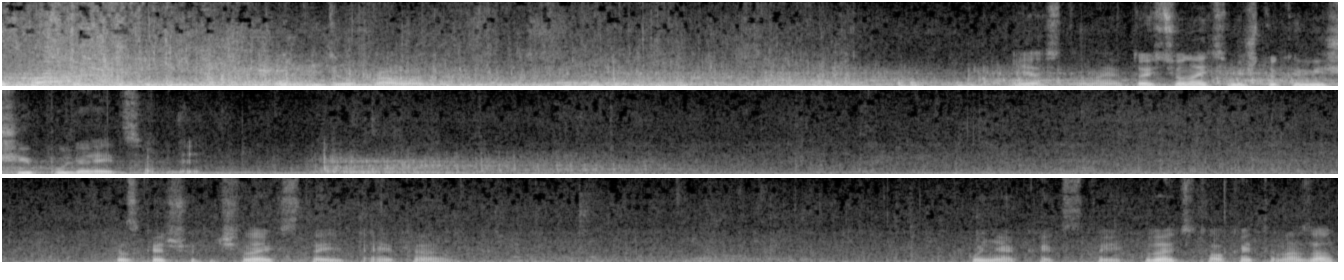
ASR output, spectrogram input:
Опа! Увидел кого-то. И остановил. То есть он этими штуками еще и пуляется, блядь. Хотел сказать, что это человек стоит, а это... Хуйня какая-то стоит. Куда тебя толкать-то назад?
